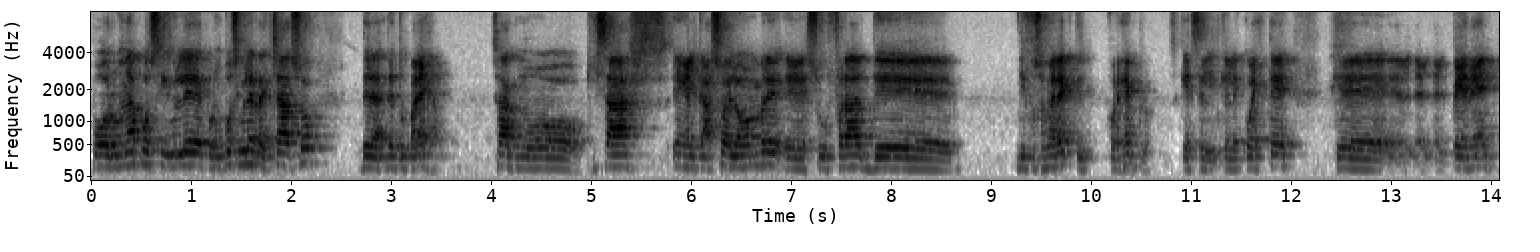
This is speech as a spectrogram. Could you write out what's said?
por, una posible, por un posible rechazo de, de tu pareja. O sea, como quizás en el caso del hombre eh, sufra de difusión eréctil, por ejemplo, que, es el, que le cueste que el, pene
